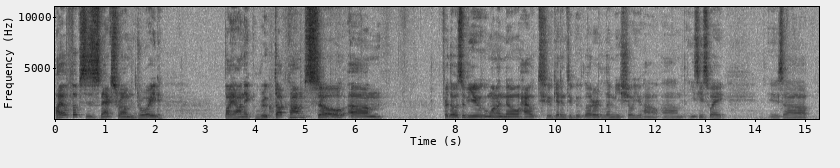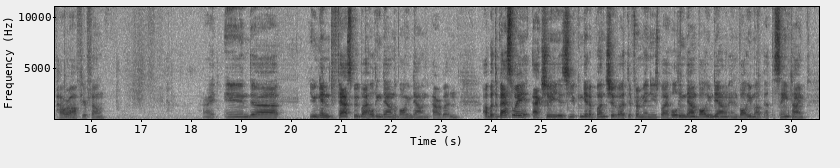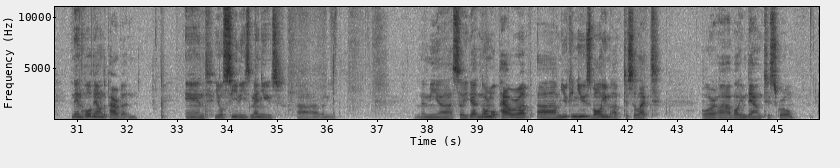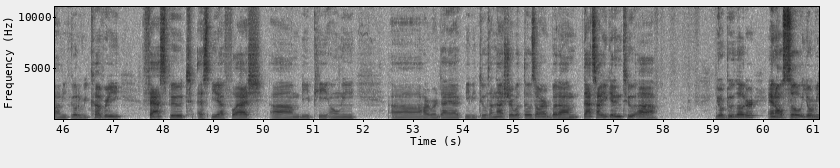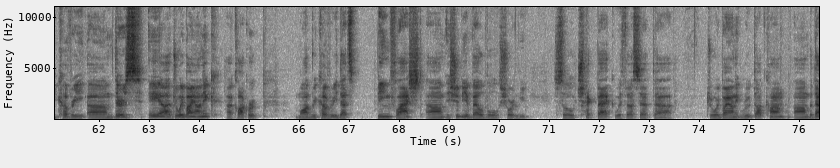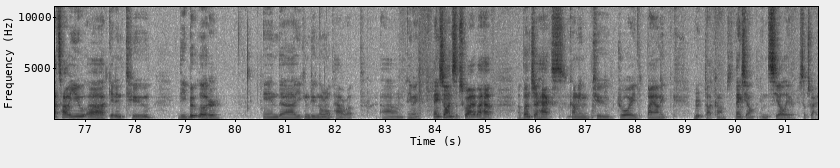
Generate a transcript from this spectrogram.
Hi folks, this is Max from droidbionicroot.com. So, um, for those of you who want to know how to get into bootloader, let me show you how. Um, the easiest way is uh, power off your phone. Alright, and uh, you can get into fastboot by holding down the volume down and the power button. Uh, but the best way actually is you can get a bunch of uh, different menus by holding down volume down and volume up at the same time and then hold down the power button. And you'll see these menus. Uh, let me let me uh, so you got normal power up. Um, you can use volume up to select or uh, volume down to scroll. Um, you can go to recovery fast boot SBF flash um, BP only uh, hardware diag BB tools. I'm not sure what those are, but um, that's how you get into uh, your bootloader and also your recovery. Um, there's a uh, Droid Bionic uh, Clockwork mod recovery that's being flashed. Um, it should be available shortly, so check back with us at uh, droidbionicroot.com. Um, but that's how you uh, get into the bootloader and uh, you can do normal power up. Um, anyway, thanks y'all and subscribe. I have a bunch of hacks coming to droidbionicroot.com. Thanks y'all and see y'all later. Subscribe.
